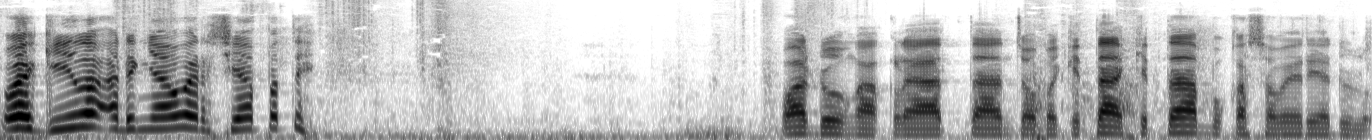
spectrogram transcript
Wah gila ada nyawer siapa teh Waduh, nggak kelihatan. Coba kita kita buka Saweria dulu.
